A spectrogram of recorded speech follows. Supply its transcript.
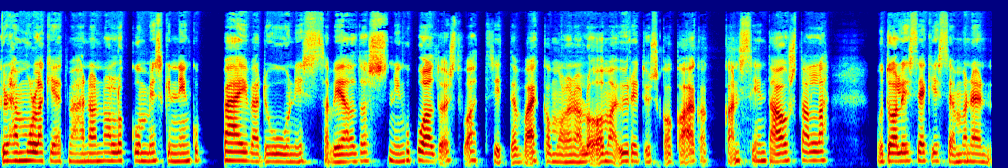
kyllähän mullakin, että mähän on ollut kumminkin niin kuin päiväduunissa vielä tuossa niin kuin puolitoista vuotta sitten, vaikka mulla on ollut oma yritys koko aika kanssa siinä taustalla, mutta oli sekin semmoinen,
